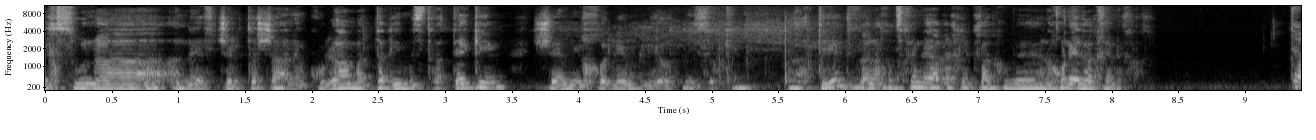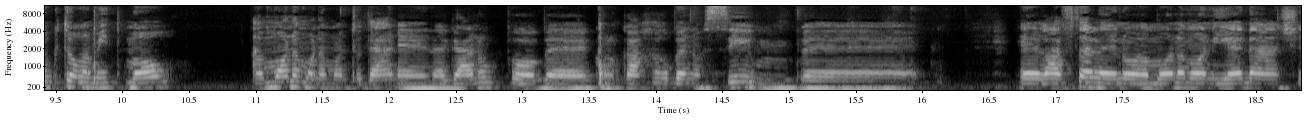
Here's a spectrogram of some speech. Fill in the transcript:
אחסון הנפט של תש"ן, הם כולם אתרים אסטרטגיים שהם יכולים להיות ניזוקים בעתיד, ואנחנו צריכים להיערך לכך ואנחנו נערכים לכך. דוקטור עמית מור, המון המון המון תודה. נגענו פה בכל כך הרבה נושאים והרפת עלינו המון המון ידע ש...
